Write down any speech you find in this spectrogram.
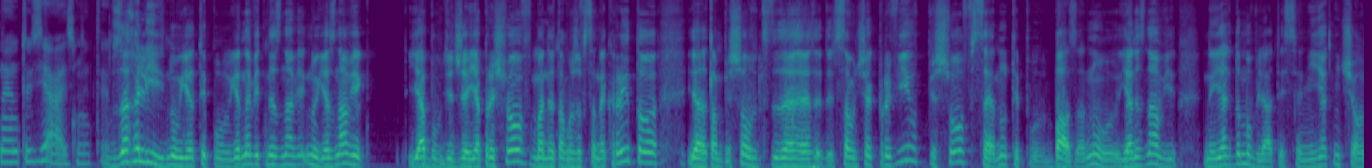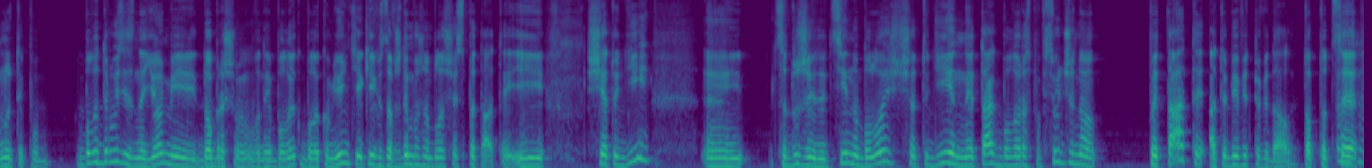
на ентузіазмі. Типу. Взагалі, ну я типу, я навіть не знав, ну я знав, як я був діджей, я прийшов, в мене там вже все накрито. Я там пішов, е, саундчек провів, пішов, все. Ну, типу, база. Ну я не знав ні як домовлятися, ніяк нічого. Ну, типу, були друзі, знайомі, добре, що вони були, були ком'юніті, яких завжди можна було щось питати. І ще тоді е, це дуже цінно було, що тоді не так було розповсюджено. Питати, а тобі відповідали. Тобто, це Мгм.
